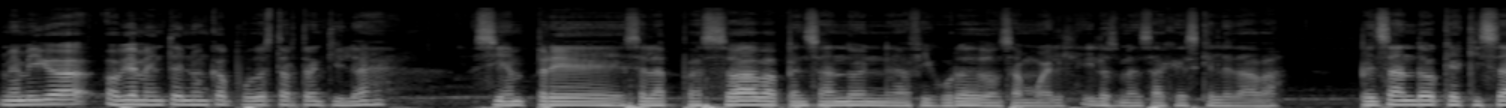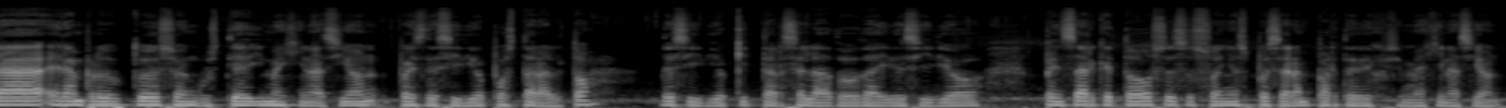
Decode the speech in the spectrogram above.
Mi amiga obviamente nunca pudo estar tranquila, siempre se la pasaba pensando en la figura de don Samuel y los mensajes que le daba. Pensando que quizá eran producto de su angustia de imaginación, pues decidió postar alto, decidió quitarse la duda y decidió pensar que todos esos sueños pues eran parte de su imaginación.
